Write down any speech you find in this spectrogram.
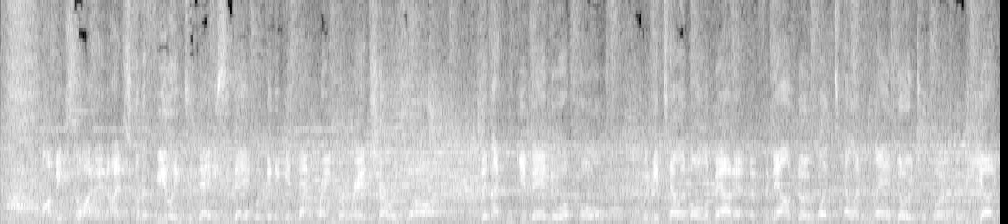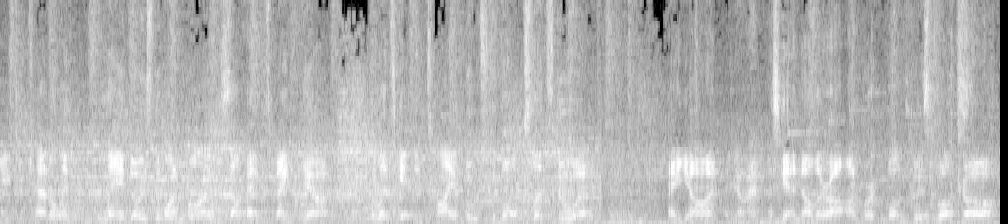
I'm excited. I just got a feeling today's the day we're to get that Rainbow Rare Charizard. Then I can give Ando a call and we can tell him all about it. But for now, no one tell him Lando took over the uh, YouTube channel and Lando's the one buying stuff out of his bank account. But let's get an entire booster box. Let's do it. Hey, Jan. man. Let's get another uh, Unbroken Bonds booster box. Cool.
